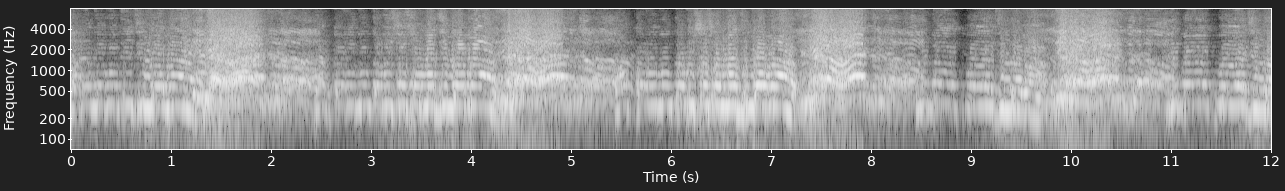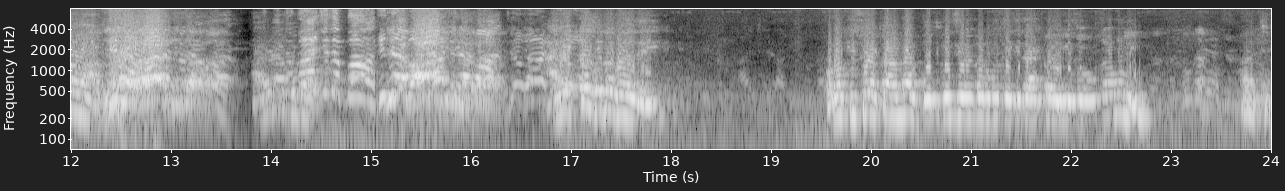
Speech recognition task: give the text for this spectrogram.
নরেন্দ্র মোদী জিন্দাবাদ। ডক্টর হিমন্ত বিশ্ব শর্মা জিন্দাবাদ। ডক্টর হিমন্ত বিশ্ব শর্মা জিন্দাবাদ বিধায়ক মোল্লা জিন্দাবাদ বিধায়ক মোল্লা জিন্দাবাদ আরেকটা কথা বলে কিছু একটা আমরা বুথ প্রেসিডেন্টের মধ্যে কিনা একটা হয়ে গেছে ওগ্রামনি আচ্ছা।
